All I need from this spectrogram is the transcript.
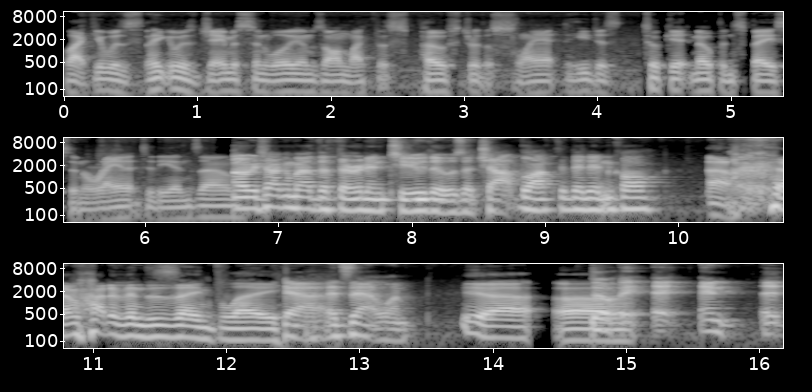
like it was? I think it was Jameson Williams on like this post or the slant. He just took it in open space and ran it to the end zone. Oh, you're talking about the third and two that was a chop block that they didn't call? Oh, that might have been the same play. Yeah, it's that one. Yeah. Um, So it, it,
